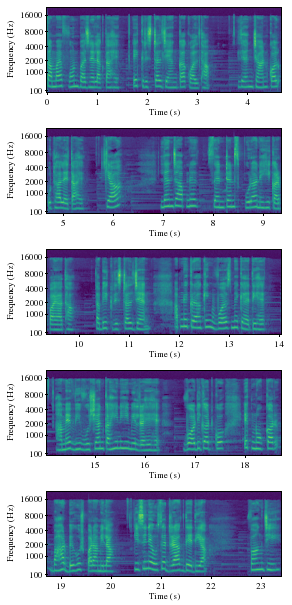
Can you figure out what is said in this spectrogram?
समय फ़ोन बजने लगता है। एक क्रिस्टल जैंग का कॉल था। लेनजान कॉल उठा लेता है। क्या? लेंजा अपने सेंटेंस पूरा नहीं कर पाया था। तभी क्रिस्टल जैंग अपने क्रैकिंग वॉइस में कहती है, हमें विभूषण कहीं नहीं मिल रहे हैं। बॉडीगार्ड को एक नौकर बाहर बेहोश पड़ा मिला। किसी ने उसे ड्रग दे दिया। वांग जी,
